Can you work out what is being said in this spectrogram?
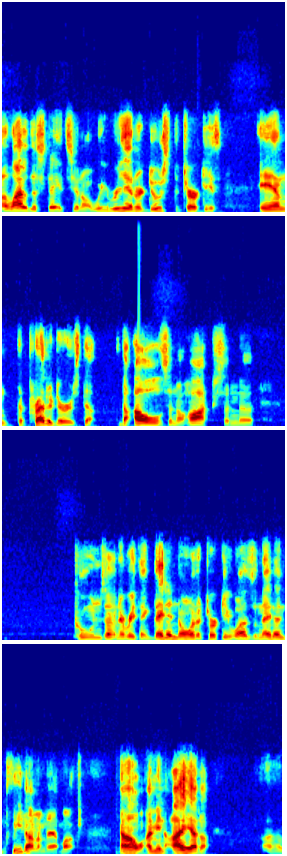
a lot of the states you know we reintroduced the turkeys and the predators the the owls and the hawks and the coons and everything they didn't know what a turkey was and they didn't feed on them that much now i mean i had a uh,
